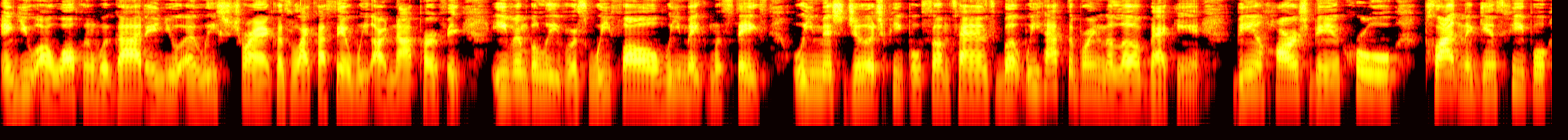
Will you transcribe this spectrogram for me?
and you are walking with God and you at least trying. Cause like I said, we are not perfect. Even believers, we fall, we make mistakes, we misjudge people sometimes, but we have to bring the love back in. Being harsh, being cruel, plotting against people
